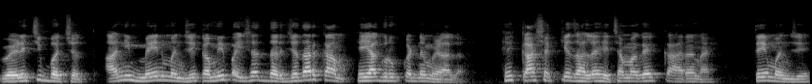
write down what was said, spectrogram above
वेळेची बचत आणि मेन म्हणजे कमी पैशात दर्जेदार काम हे या ग्रुपकडनं मिळालं. हे का शक्य झालं ह्याच्या मागे एक कारण आहे. ते म्हणजे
